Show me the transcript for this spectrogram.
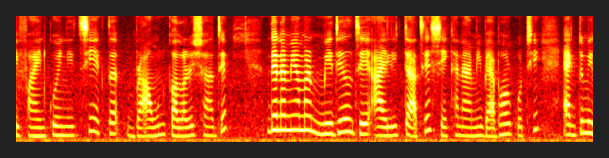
ডিফাইন করে নিচ্ছি একটা ব্রাউন কালারের সাহায্যে। দেন আমি আমার মিডিল যে আইলিডটা আছে, সেখানে আমি ব্যবহার করছি একদমই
